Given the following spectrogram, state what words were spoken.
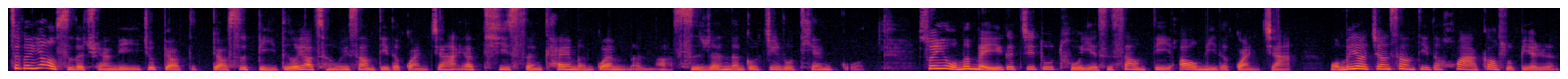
这个钥匙的权利就表表示彼得要成为上帝的管家，要替神开门关门啊，使人能够进入天国。所以，我们每一个基督徒也是上帝奥秘的管家。我们要将上帝的话告诉别人，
